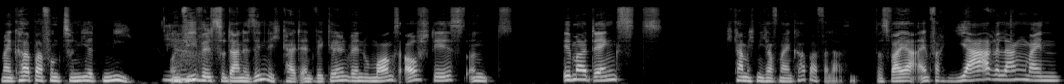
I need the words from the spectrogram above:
Mein Körper funktioniert nie. Und Ja. wie willst du da eine Sinnlichkeit entwickeln, wenn du morgens aufstehst und immer denkst, ich kann mich nicht auf meinen Körper verlassen? Das war ja einfach jahrelang mein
